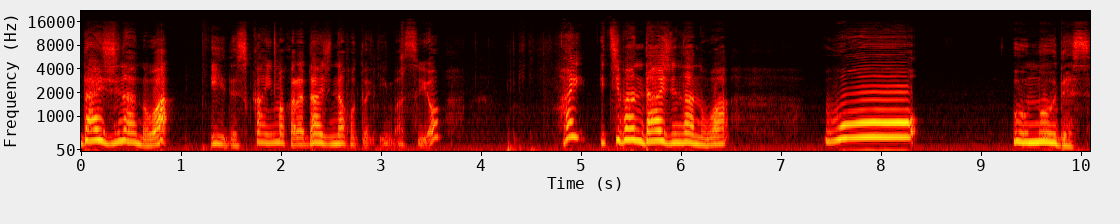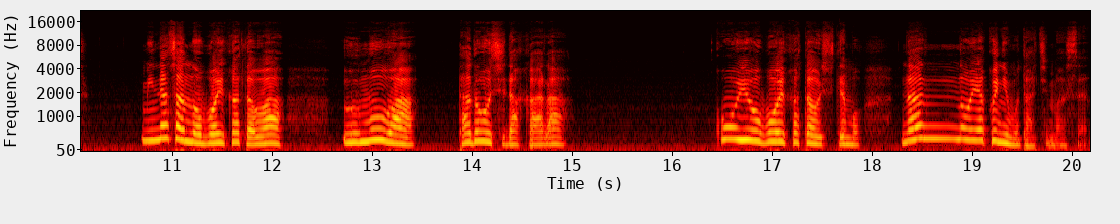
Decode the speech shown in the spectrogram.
大事なのは、いいですか？今から大事なこと言いますよ。はい、一番大事なのは、を産むです。皆さんの覚え方は、産むは他動詞だから、こういう覚え方をしても何の役にも立ちません。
